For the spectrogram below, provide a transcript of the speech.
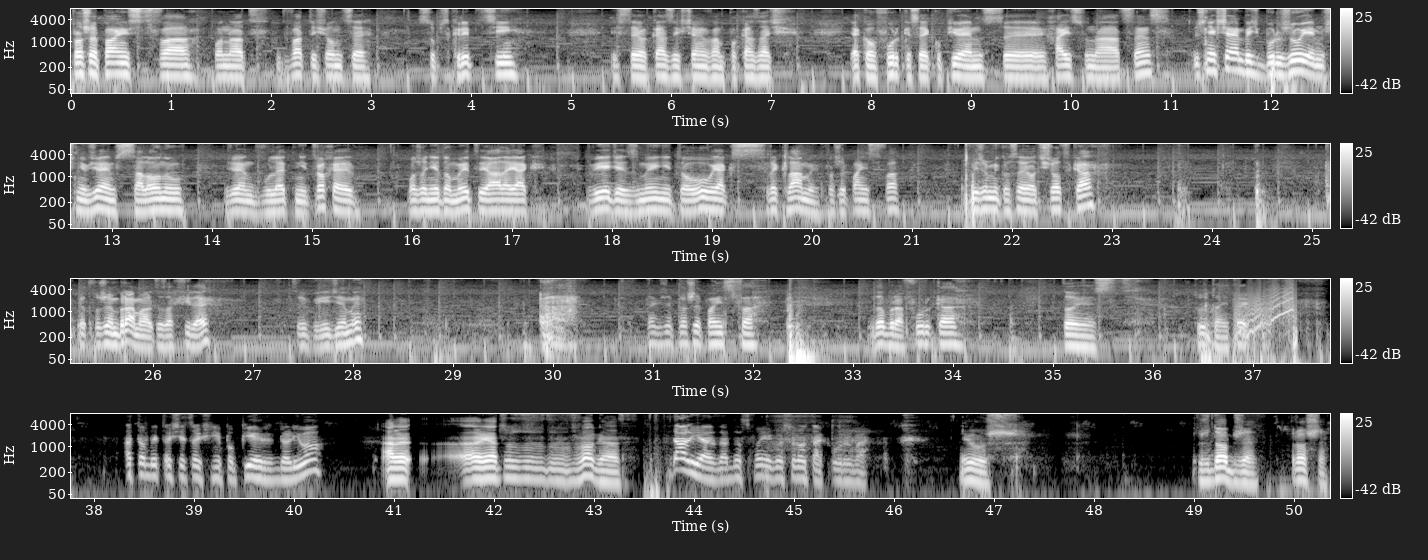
Proszę Państwa, ponad 2000 subskrypcji i z tej okazji chciałem Wam pokazać jaką furkę sobie kupiłem z e, hajsu na AdSense. Już nie chciałem być burżujem, już nie wziąłem z salonu, wziąłem dwuletni, trochę może niedomyty, ale jak wyjedzie z myjni to u, jak z reklamy, proszę Państwa. Bierzemy go sobie od środka. Nie otworzyłem bramę, ale to za chwilę. Sobie wyjedziemy. Także proszę Państwa, dobra furka. To jest tutaj, tak. A to by to się coś nie popierdoliło? Ale, ale ja tu vloga Dali jazda do swojego szrota, kurwa. już. Już dobrze, proszę.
